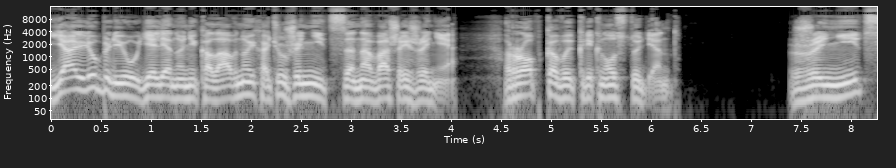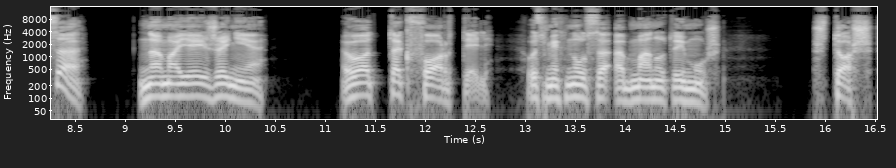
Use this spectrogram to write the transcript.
Я люблю Елену Николаевну и хочу жениться на вашей жене, робко выкрикнул студент. Жениться на моей жене? Вот так фортель, усмехнулся обманутый муж. Что ж,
